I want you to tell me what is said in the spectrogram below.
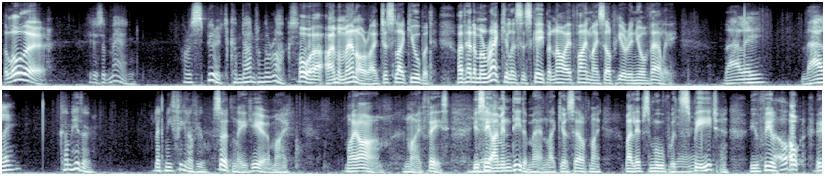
Hello there. It is a man or a spirit come down from the rocks. Oh, I- I'm a man, all right, just like you, but I've had a miraculous escape, and now I find myself here in your valley. Valley? Valley? Come hither. Let me feel of you. Certainly, here, my my arm and my face. You see, I'm indeed a man like yourself. My my lips move with speech. You feel. Oh, uh,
